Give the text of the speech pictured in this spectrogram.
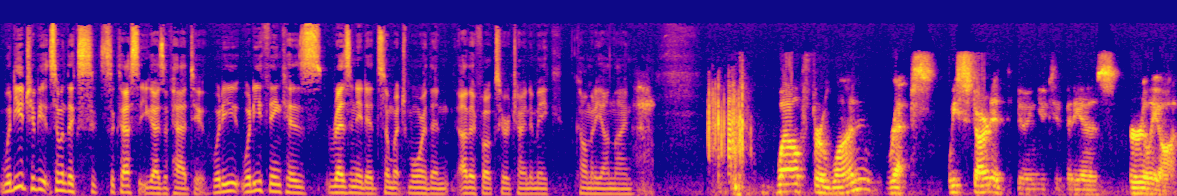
what do you attribute some of the su- success that you guys have had to? What do you What do you think has resonated so much more than other folks who are trying to make comedy online? Well, for one, reps we started doing YouTube videos early on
